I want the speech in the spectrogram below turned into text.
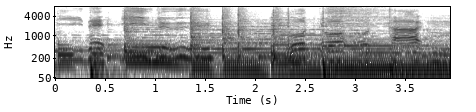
注いでいるお父さん。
